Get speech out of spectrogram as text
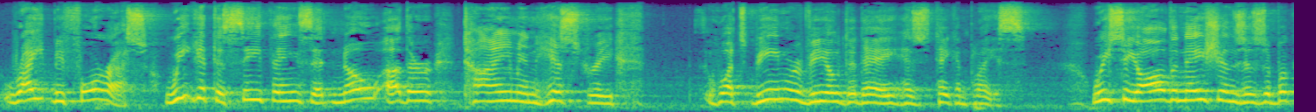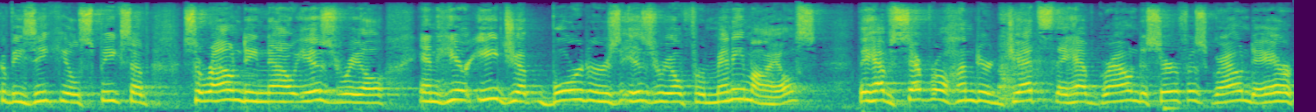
right before us, we get to see things that no other time in history, what's being revealed today, has taken place. We see all the nations, as the book of Ezekiel speaks of, surrounding now Israel. And here Egypt borders Israel for many miles. They have several hundred jets. They have ground to surface, ground to air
